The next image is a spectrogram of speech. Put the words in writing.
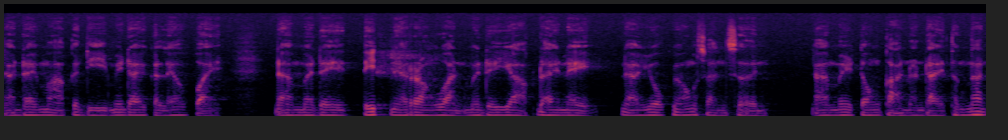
นะได้มากก็ดีไม่ได้ก็แล้วไปนะไม่ได้ติดในรางวัลไม่ได้อยากได้ในนายกย่องสรรเสริญนะไม่ต้องการอันใดทั้งนั้น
